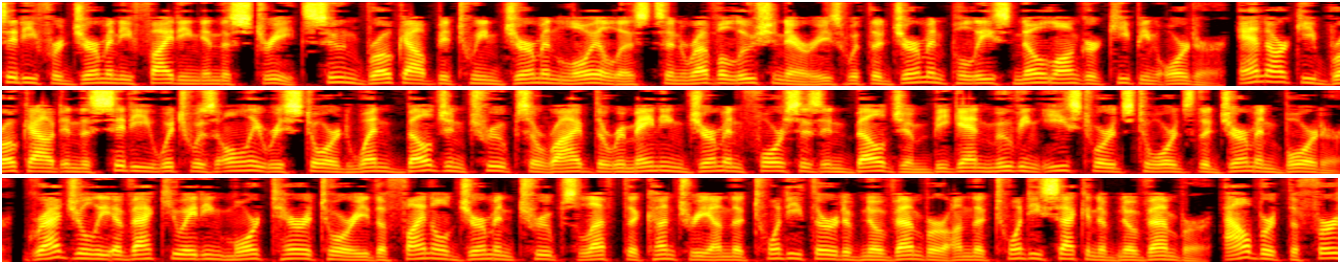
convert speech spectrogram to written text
city for Germany fighting in the streets soon broke out between German loyalists and revolutionaries with the German police no longer keeping order. Anarchy broke out in the city which was only restored when Belgian troops arrived. The remaining German forces in Belgium began moving eastwards towards the German border, gradually evacuating more territory. The final German troops left the country on 23 November On the 22nd of November, Albert I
